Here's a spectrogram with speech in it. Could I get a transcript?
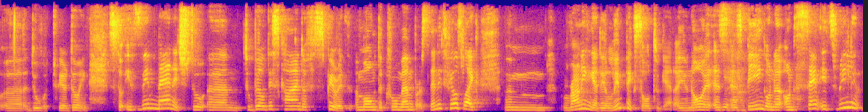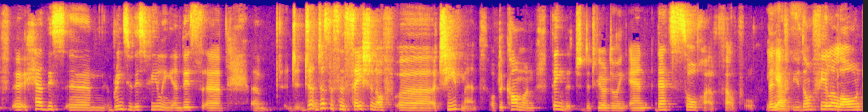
uh, do what we are doing so if we manage to um, to build this kind of spirit among the crew members then it feels like um, running at the olympics all together you know as, yeah. as being on, a, on the same it's really uh, had this um, brings you this feeling and this uh, um, just a sensation of uh, achievement of the common thing that, that we are doing and that's so helpful then yes. you, you don't feel alone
